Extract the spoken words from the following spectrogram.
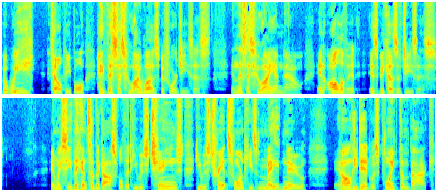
But we tell people, "Hey, this is who I was before Jesus, and this is who I am now." And all of it is because of Jesus. And we see the hints of the gospel that he was changed, he was transformed, he's made new, and all he did was point them back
